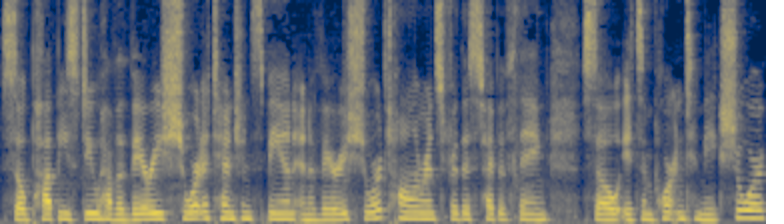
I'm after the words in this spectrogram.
So puppies do have a very short attention span and a very short tolerance for this type of thing. So it's important to make sure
